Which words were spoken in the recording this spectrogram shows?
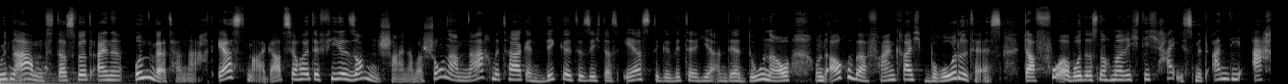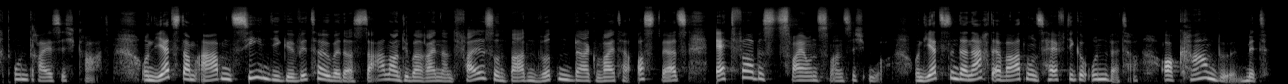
Guten Abend. Das wird eine Unwetternacht. Erstmal gab es ja heute viel Sonnenschein, aber schon am Nachmittag entwickelte sich das erste Gewitter hier an der Donau und auch über Frankreich brodelte es. Davor wurde es noch mal richtig heiß mit an die 38 Grad. Und jetzt am Abend ziehen die Gewitter über das Saarland, über Rheinland-Pfalz und Baden-Württemberg weiter ostwärts, etwa bis 22 Uhr. Und jetzt in der Nacht erwarten uns heftige Unwetter, Orkanböen mit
